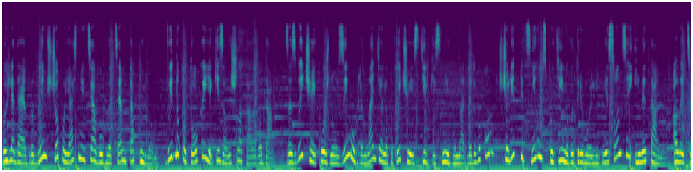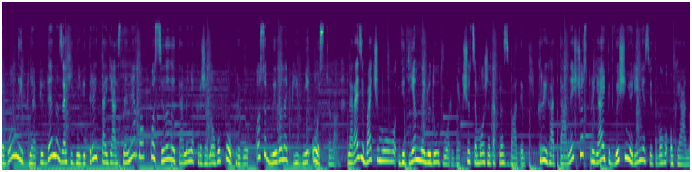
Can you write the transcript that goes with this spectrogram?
виглядає брудним, що пояснюється вуглецем та пилом. Видно потоки, які залишила тала вода. Зазвичай кожну зиму Гренландія накопичує стільки снігу над льодовиком, що лід під снігом спокійно витримує літнє сонце і не тане. Але цього липня південно-західні вітри та ясне небо посилили танення крижаного покриву, особливо на півдні острова. Наразі бачимо від'ємне льодоутворення, якщо це можна так назвати. Крига тане, що сприяє підвищенню рівня світового океану.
